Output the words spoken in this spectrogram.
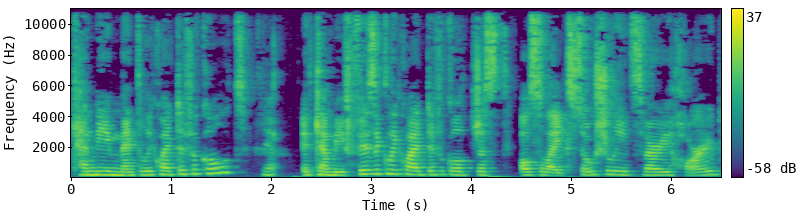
can be mentally quite difficult. Yeah. It can be physically quite difficult, just also like socially it's very hard.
